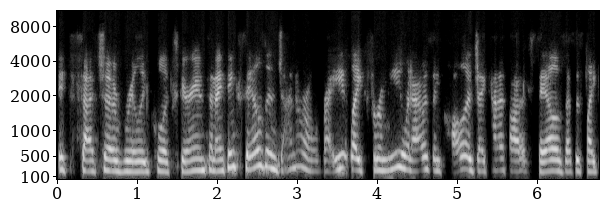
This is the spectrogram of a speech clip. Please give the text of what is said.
it's such a really cool experience. And I think sales in general, right? Like for me, when I was in college, I kind of thought of sales as this like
